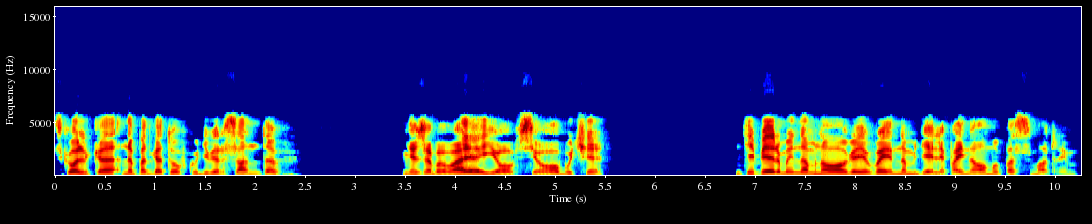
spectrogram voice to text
сколько на подготовку диверсантов? Не забывая и о всеобуче. Теперь мы на многое в военном деле по-иному посмотрим.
